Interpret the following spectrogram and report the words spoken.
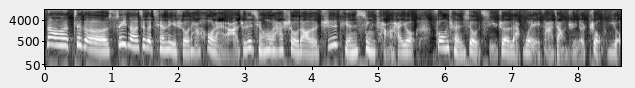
那这个，所以呢，这个千利说他后来啊，就是前后他受到了织田信长还有丰臣秀吉这两位大将军的重用，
